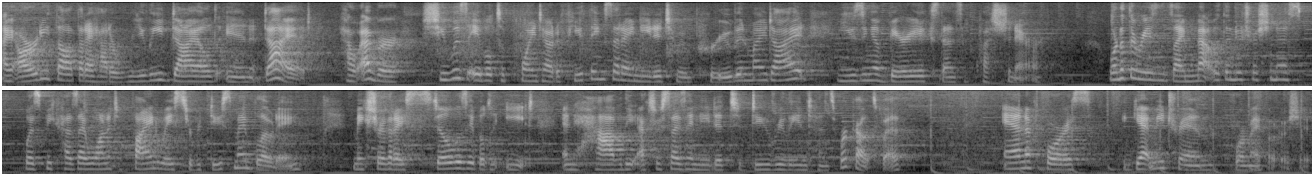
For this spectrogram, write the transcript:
I already thought that I had a really dialed in diet. However, she was able to point out a few things that I needed to improve in my diet using a very extensive questionnaire. One of the reasons I met with a nutritionist was because I wanted to find ways to reduce my bloating, make sure that I still was able to eat and have the exercise I needed to do really intense workouts with, and of course, get me trim for my photo shoot.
